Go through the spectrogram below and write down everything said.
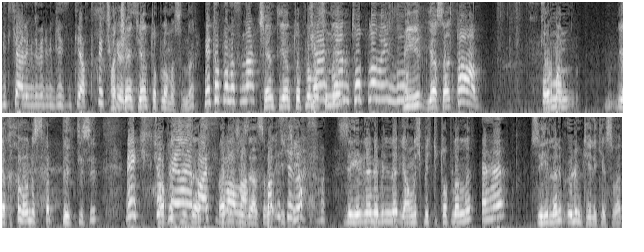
bitki aleminde böyle bir gezinti yaptık ve Ha çıkıyoruz. çentiyen toplamasınlar. Ne toplamasınlar? Çentiyen toplamasınlar. Çentiyen toplamayın bu. Bir yasak. Tamam. Orman yakalanırsa bekçisi Belki çok Hapis fena cezası- yapar sizi hapis valla. cezası var. Hapis İki- cezası var. size yerilenebilirler. Yanlış bitki. Hı hı. Zehirlenip ölüm tehlikesi var.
